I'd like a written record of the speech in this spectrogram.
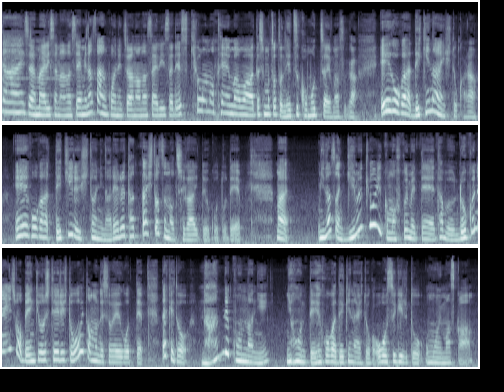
guys! マリサののせ皆さん、こんにちは。七瀬りさです。今日のテーマは、私もちょっと熱こもっちゃいますが、英語ができない人から、英語ができる人になれるたった一つの違いということで、まあ、皆さん義務教育も含めて多分6年以上勉強している人多いと思うんですよ、英語って。だけど、なんでこんなに日本って英語ができない人が多すぎると思いますか？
